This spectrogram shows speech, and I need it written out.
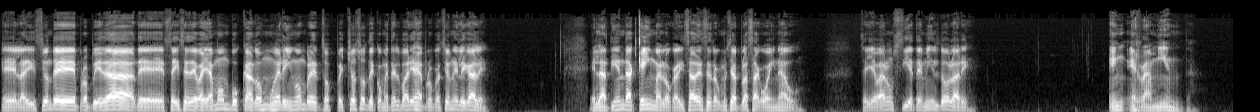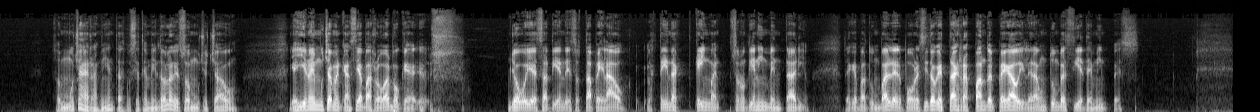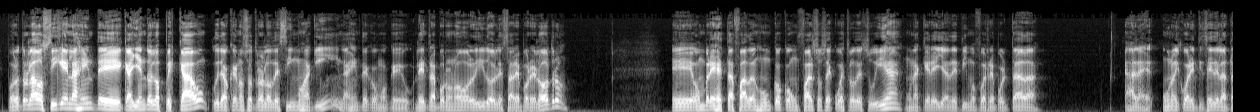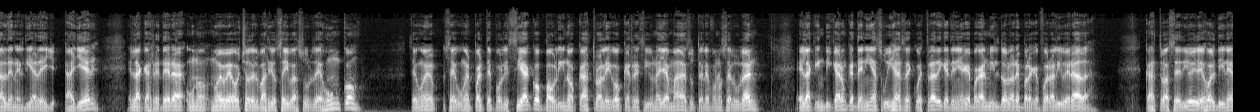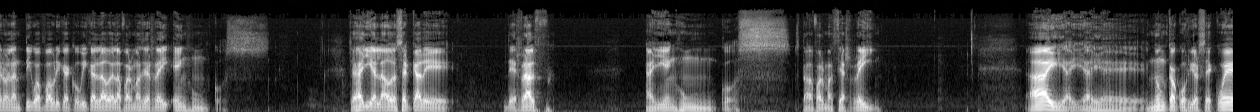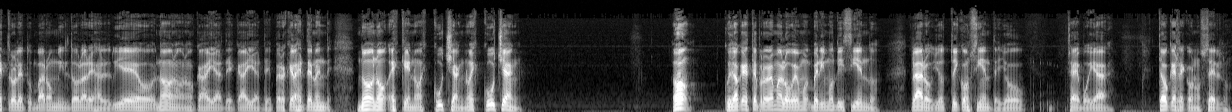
Eh, la edición de propiedad de 6C de Bayamón busca a dos mujeres y un hombre sospechosos de cometer varias apropiaciones ilegales en la tienda Kmart localizada en el Centro Comercial Plaza Guaynabo. Se llevaron 7 mil dólares en herramientas. Son muchas herramientas, 7 pues, mil dólares son muchos chavos. Y allí no hay mucha mercancía para robar porque yo voy a esa tienda y eso está pelado. Las tiendas Kmart, eso no tiene inventario. O sea que para tumbarle, el pobrecito que está raspando el pegado y le da un tumbe de 7 mil pesos. Por otro lado, siguen la gente cayendo en los pescados. Cuidado que nosotros lo decimos aquí. La gente como que le entra por un oído y le sale por el otro. Eh, hombre es estafado en Junco con un falso secuestro de su hija. Una querella de timo fue reportada a las 1 y 46 de la tarde en el día de ayer en la carretera 198 del barrio Ceiba Sur de Junco. Según el, según el parte policíaco, Paulino Castro alegó que recibió una llamada de su teléfono celular en la que indicaron que tenía a su hija secuestrada y que tenía que pagar mil dólares para que fuera liberada. Castro accedió y dejó el dinero en la antigua fábrica que ubica al lado de la farmacia Rey en Juncos. es allí al lado de cerca de, de Ralph, allí en Juncos. Está la farmacia Rey. Ay, ay, ay, eh, nunca ocurrió el secuestro, le tumbaron mil dólares al viejo. No, no, no, cállate, cállate. Pero es que la gente no... No, no, es que no escuchan, no escuchan. Oh, cuidado que este programa lo vemos, venimos diciendo. Claro, yo estoy consciente, yo, o sea, voy a... Tengo que reconocerlo.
